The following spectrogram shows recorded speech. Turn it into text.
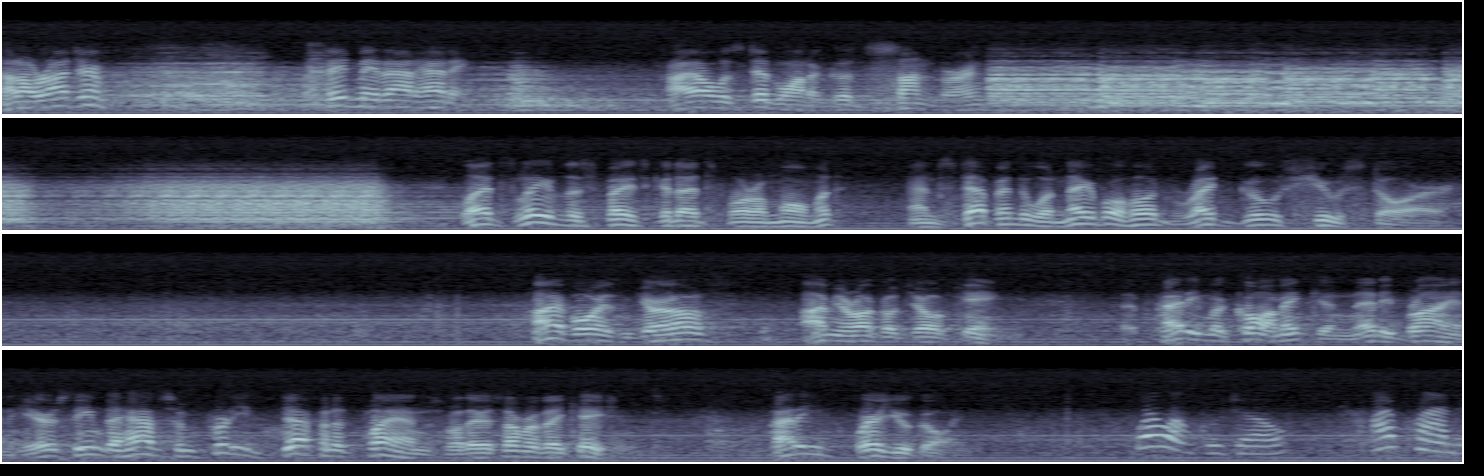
Hello, Roger. Feed me that heading. I always did want a good sunburn. Let's leave the Space Cadets for a moment and step into a neighborhood Red Goose shoe store. Hi, boys and girls. I'm your Uncle Joe King. Uh, Patty McCormick and Eddie Bryan here seem to have some pretty definite plans for their summer vacations. Patty, where are you going? Well, Uncle Joe, I plan to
